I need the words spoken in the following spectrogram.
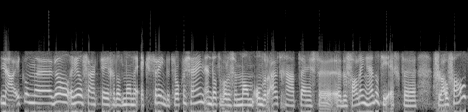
Nou, ik kom uh, wel heel vaak tegen dat mannen extreem betrokken zijn. En dat er wel eens een man onderuit gaat tijdens de uh, bevalling. Hè, dat hij echt uh, flauw valt.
